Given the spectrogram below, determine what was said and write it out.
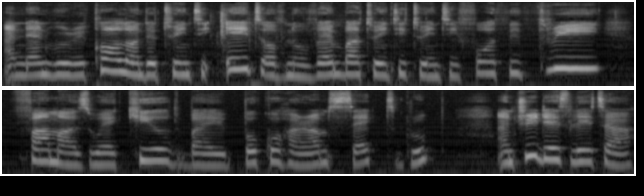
And then we recall on the 28th of November 2020, 43 farmers were killed by Boko Haram sect group. And three days later,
